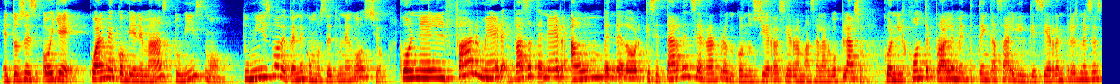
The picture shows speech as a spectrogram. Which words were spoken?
Entonces, oye, ¿cuál me conviene más? Tú mismo. Tú mismo depende cómo esté tu negocio. Con el farmer vas a tener a un vendedor que se tarda en cerrar, pero que cuando cierra, cierra más a largo plazo. Con el hunter probablemente tengas a alguien que cierra en tres meses,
